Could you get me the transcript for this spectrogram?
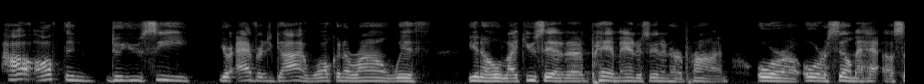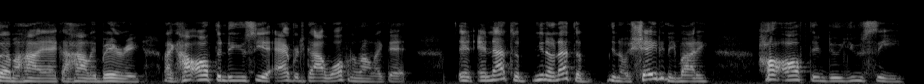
How often do you see your average guy walking around with, you know, like you said, uh, Pam Anderson in her prime, or or a Salma a uh, Salma Hayek, a Halle Berry? Like, how often do you see an average guy walking around like that? And and not to you know not to you know shade anybody. How often do you see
